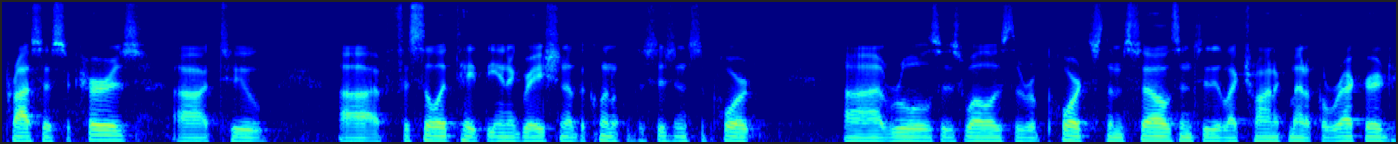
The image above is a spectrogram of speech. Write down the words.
process occurs, uh, to uh, facilitate the integration of the clinical decision support uh, rules as well as the reports themselves into the electronic medical record,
